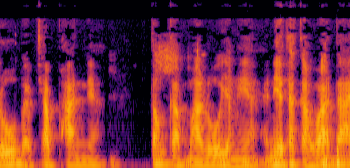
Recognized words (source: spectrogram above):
รู้แบบฉับพลันเนี่ย ต้องกลับมารู้อย่างเนี้ยอันนี้ถ้ากับว่าได้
